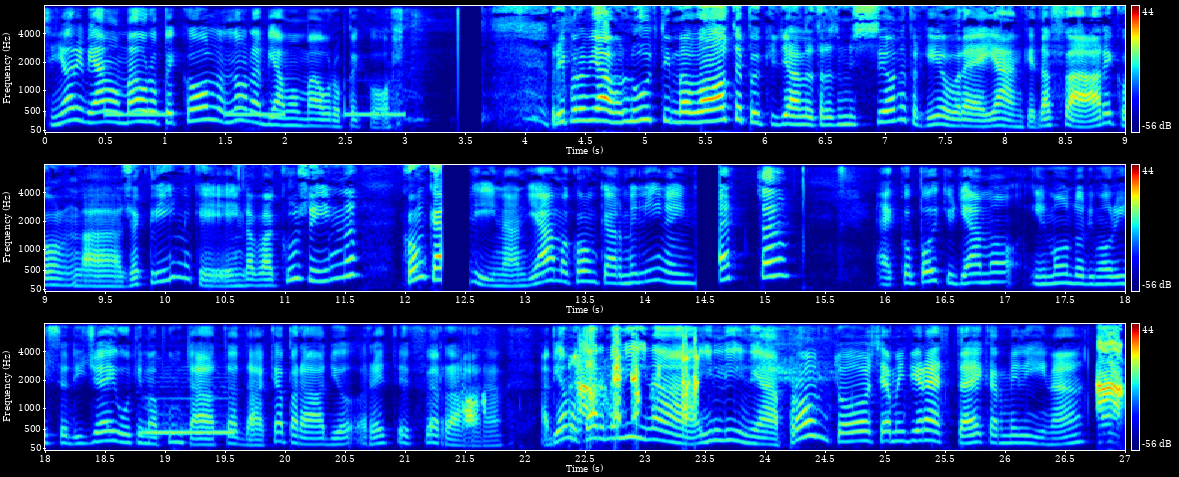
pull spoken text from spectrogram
Signori, abbiamo Mauro Peccollo, non abbiamo Mauro Peccollo. Riproviamo l'ultima volta e poi chiudiamo la trasmissione perché io avrei anche da fare con la Jacqueline che è in Lava Cuisine con Carmelina. Andiamo con Carmelina in diretta. Ecco, poi chiudiamo il mondo di Maurizio DJ, ultima puntata da Caparadio Rete Ferrara. Abbiamo Carmelina in linea, pronto? Siamo in diretta, eh Carmelina? Ah,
